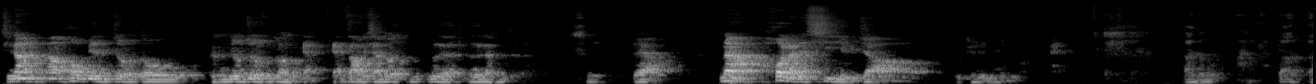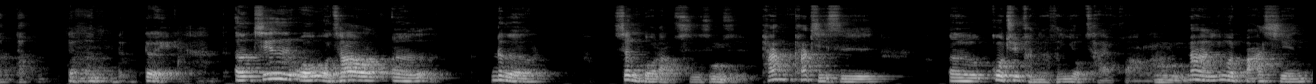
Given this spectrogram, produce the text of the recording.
其他然后后面就都可能就旧服装改改造一下，都那个那个在负责。是，对啊。那后来的戏也比较，我觉得没有那么好看。啊，呃呃呃呃对，呃，其实我我知道，呃，那个胜国老师是不是？他他其实，呃，过去可能很有才华啦。那因为八仙，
